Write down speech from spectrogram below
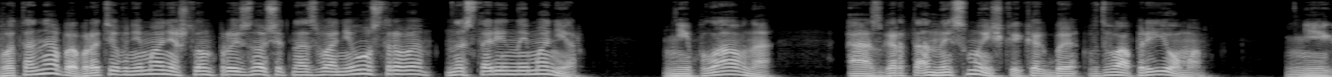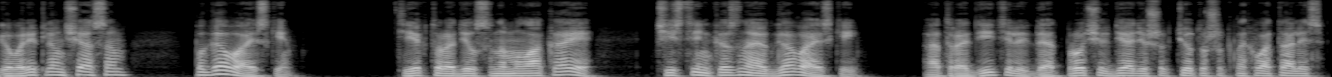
Вот она бы обратил внимание, что он произносит название острова на старинный манер. Не плавно, а с гортанной смычкой, как бы в два приема. Не говорит ли он часом по-гавайски? Те, кто родился на Малакае, частенько знают гавайский. От родителей, да от прочих дядюшек-тетушек нахватались.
